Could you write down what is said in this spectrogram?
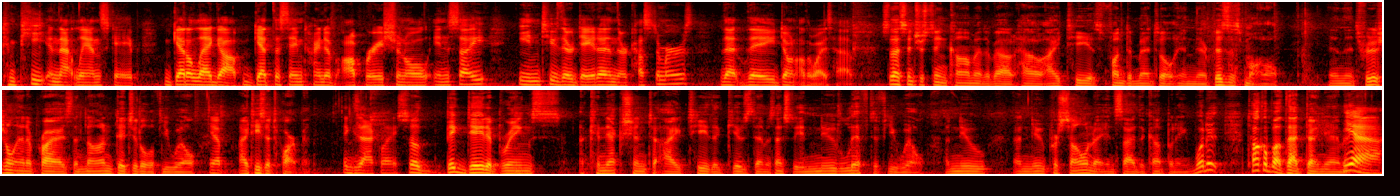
compete in that landscape, get a leg up, get the same kind of operational insight into their data and their customers that they don't otherwise have. So that's interesting comment about how IT is fundamental in their business model. In the traditional enterprise, the non-digital, if you will, yep. IT is a department. Exactly. So big data brings a connection to IT that gives them essentially a new lift, if you will, a new a new persona inside the company. What it, talk about that dynamic. Yeah,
